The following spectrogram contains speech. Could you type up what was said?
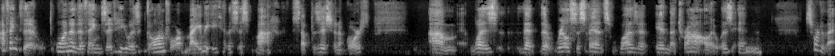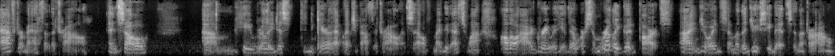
I think that one of the things that he was going for, maybe, this is my supposition, of course, um, was that the real suspense wasn't in the trial. It was in sort of the aftermath of the trial. And so um, he really just didn't care that much about the trial itself. Maybe that's why, although I agree with you, there were some really good parts. I enjoyed some of the juicy bits in the trial.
